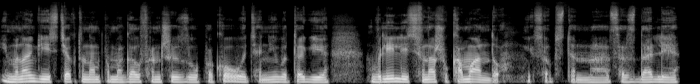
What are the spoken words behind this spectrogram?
и многие из тех, кто нам помогал франшизу упаковывать, они в итоге влились в нашу команду и, собственно, создали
